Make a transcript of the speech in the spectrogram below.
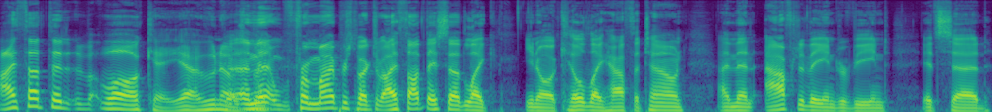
I thought that. Well, okay, yeah, who knows? and but- then from my perspective, I thought they said like you know it killed like half the town, and then after they intervened, it said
